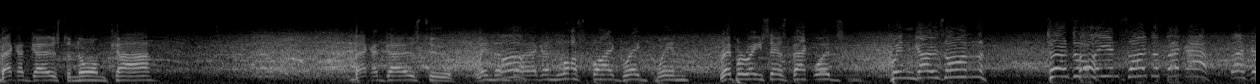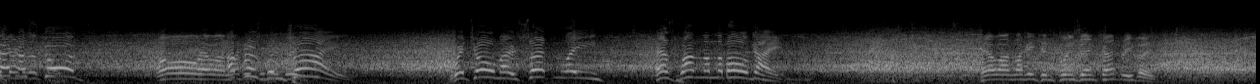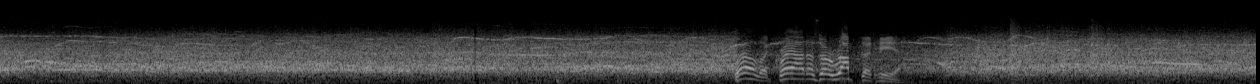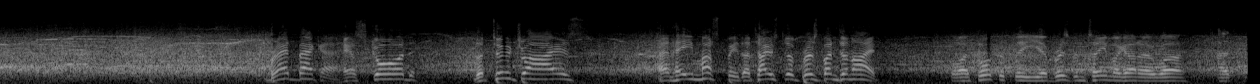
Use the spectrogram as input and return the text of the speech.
Back it goes to Norm Carr. Back it goes to Lindenberg Oh. Bergen. Lost by Greg Quinn. Referee says backwards. Quinn goes on. Turns it on the oh. inside to Backer. Backer the- scores. Oh, how A Brisbane try. Which almost certainly has won them the ball game. How unlucky can Queensland country be? Crowd has erupted here. Brad Backer has scored the two tries, and he must be the toast of Brisbane tonight. Well, I thought that the uh, Brisbane team are going to uh,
